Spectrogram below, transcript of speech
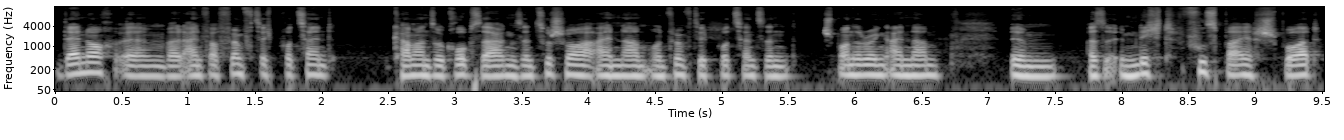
dennoch, ähm, weil einfach 50 Prozent, kann man so grob sagen, sind Zuschauereinnahmen und 50 Prozent sind Sponsoring-Einnahmen, also im Nicht-Fußballsport.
